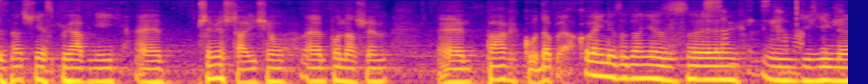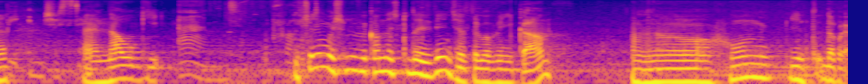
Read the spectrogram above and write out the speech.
znacznie sprawniej przemieszczali się po naszym parku. Dobra, kolejne zadanie z dziedziny nauki. Czyli musimy wykonać tutaj zdjęcie z tego wynika. No, Hungint, dobra.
